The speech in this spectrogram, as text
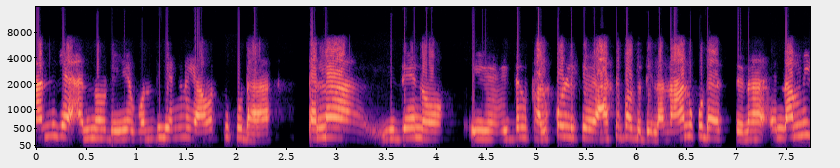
ನನ್ಗೆ ನೋಡಿ ಒಂದು ಹೆಣ್ಣು ಯಾವತ್ತೂ ಕೂಡ ತನ್ನ ಇದೇನು ಇದನ್ನ ಕಳ್ಕೊಳ್ಳಿಕ್ಕೆ ಆಸೆ ಪಡುದಿಲ್ಲ. ನಾನು ಕೂಡ ಅಷ್ಟೇ. ನಮ್ಗೆ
